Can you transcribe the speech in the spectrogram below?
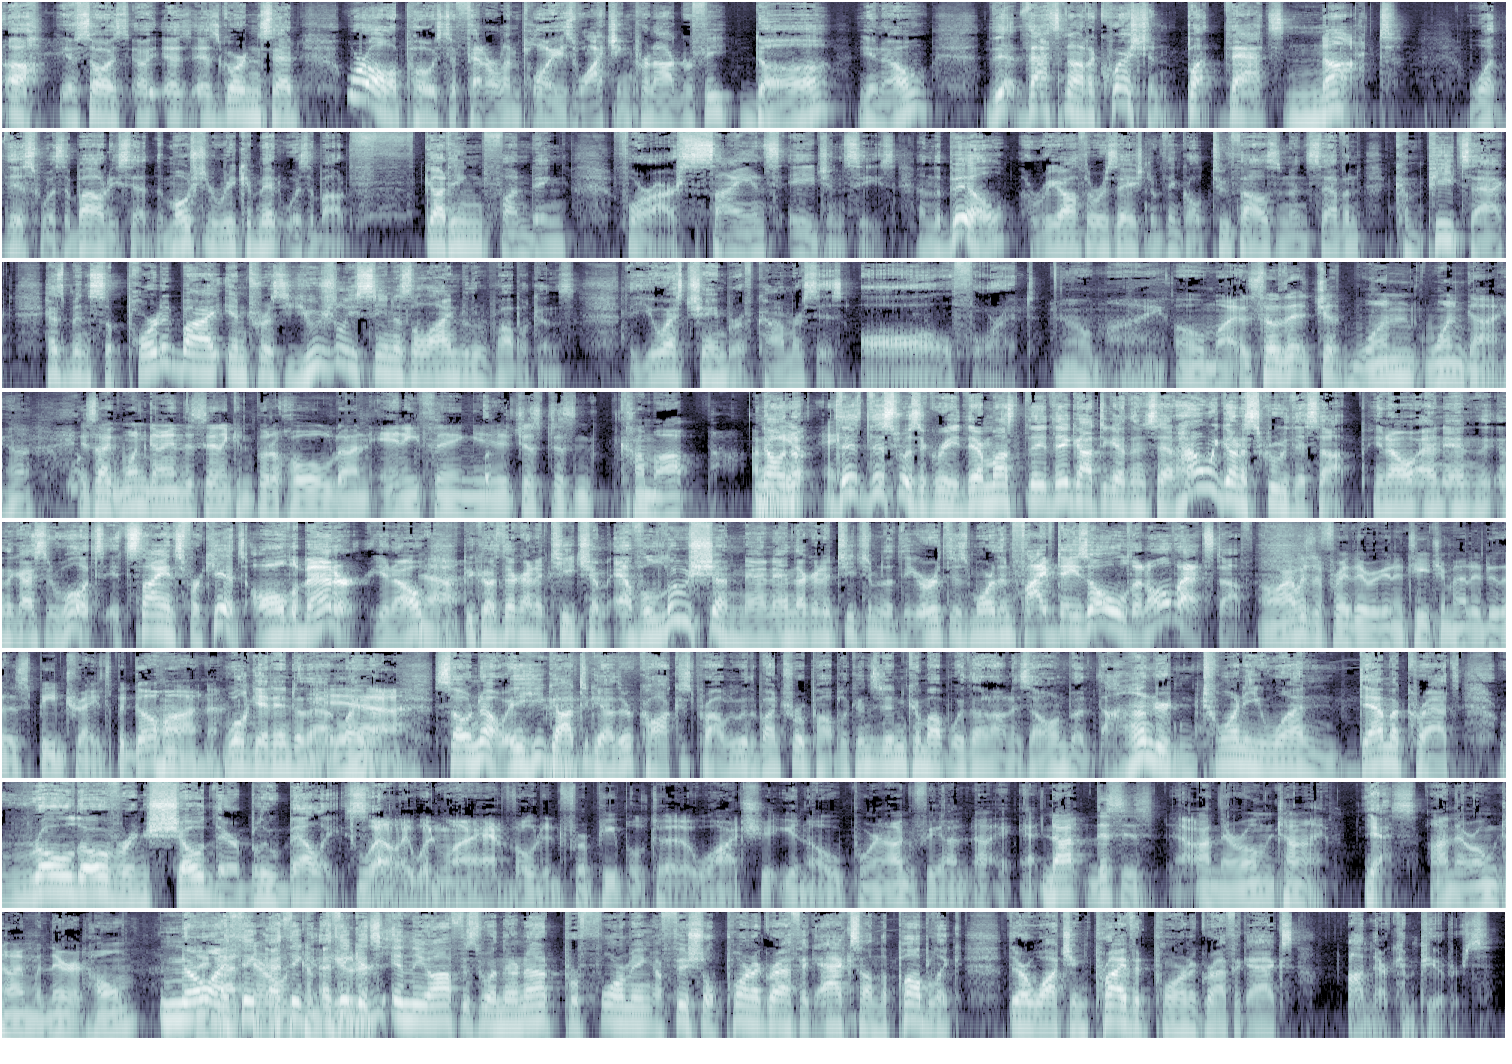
Oh, yeah, so as, as, as Gordon said, we're all opposed to federal employees watching pornography. Duh, you know? Th- that's not a question, but that's not what this was about, he said. The motion to recommit was about gutting funding for our science agencies. And the bill, a reauthorization of a thing called 2007 Competes Act, has been supported by interests usually seen as aligned with Republicans. The U.S. Chamber of Commerce is all for it. Oh my, oh my! So that's just one one guy, huh? It's like one guy in the Senate can put a hold on anything, and it just doesn't come up. I no, mean, no. it- This, this was agreed. There must they, they got together and said, "How are we going to screw this up?" You know, and and the, and the guy said, "Well, it's it's science for kids. All the better." You know, Yeah. because they're going to teach them evolution and and they're going to teach them that the Earth is more than five days old and all that stuff. oh, I was afraid they were going to teach him how to do the speed trades, but go on. We'll get into that Yeah. later. So no, he got together, caucused probably with a bunch of Republicans. Didn't come up with it on his own, but 121 Democrats rolled over and showed their blue bellies. Well, they wouldn't want to have voted for people to watch, you know, pornography on uh, not. This is on their own time. Yes. on their own time when they're at home. No, I think I think I think it's in the office when they're not performing official pornographic acts on the public. They're watching private pornographic acts on their computers.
